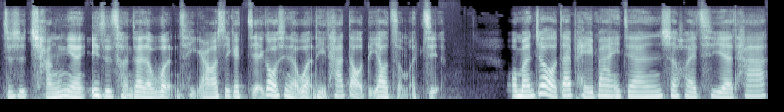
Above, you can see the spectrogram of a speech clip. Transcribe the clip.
就是常年一直存在的问题，然后是一个结构性的问题，它到底要怎么解？我们就有在陪伴一间社会企业，它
